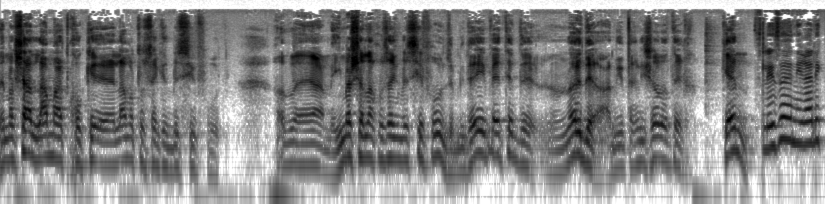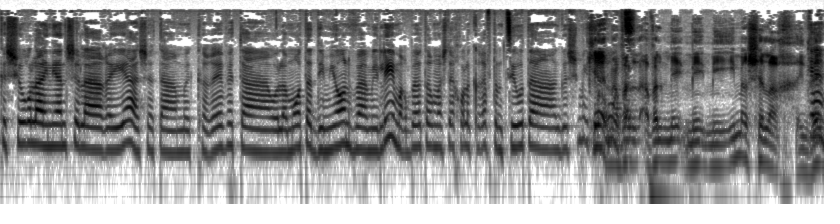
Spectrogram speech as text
למשל, למה את, חוק... למה את עוסקת בספרות? אז אמא שלך עוסקת בספרות, זה מדי הבאת את זה, לא יודע, אני צריך לשאול אותך. כן. אצלי זה נראה לי קשור לעניין של הראייה, שאתה מקרב את העולמות הדמיון והמילים הרבה יותר ממה שאתה יכול לקרב את המציאות הגשמית. כן, אבל, אבל מאימא שלך, כן.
